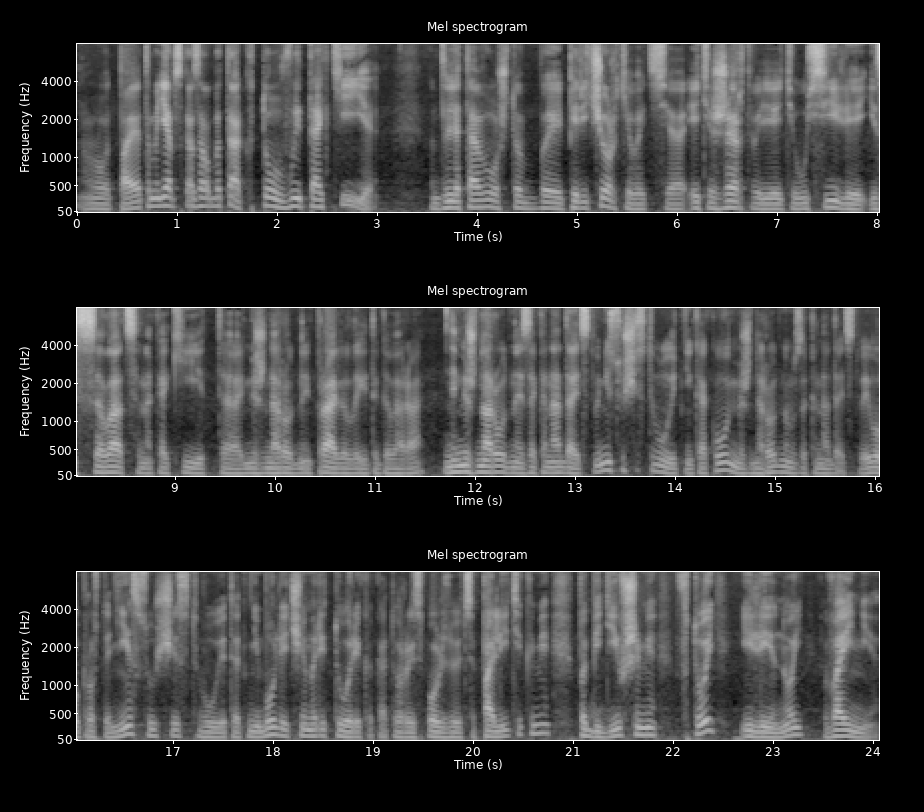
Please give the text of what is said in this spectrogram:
Вот, поэтому я бы сказал бы так, кто вы такие – для того, чтобы перечеркивать э, эти жертвы и эти усилия и ссылаться на какие-то международные правила и договора, на международное законодательство. Не существует никакого международного законодательства. Его просто не существует. Это не более чем риторика, которая используется политиками, победившими в той или иной войне.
